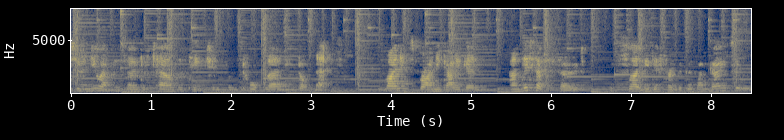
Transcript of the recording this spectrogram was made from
to a new episode of Tales of Teaching from TalkLearning.net. My name's Bryony Galligan, and this episode is slightly different because I'm going to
